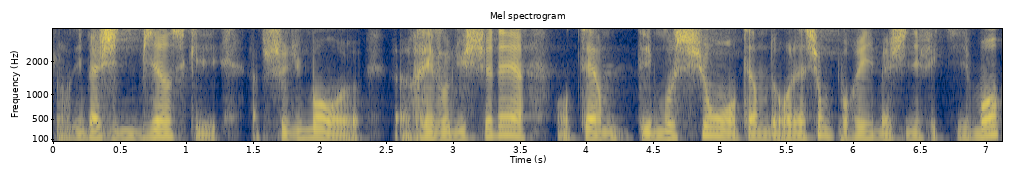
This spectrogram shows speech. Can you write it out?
Alors on imagine bien ce qui est absolument euh, révolutionnaire en termes d'émotion, en termes de relations. On pourrait imaginer effectivement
